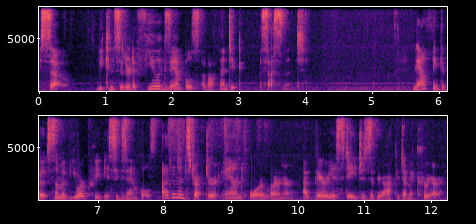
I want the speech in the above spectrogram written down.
So, we considered a few examples of authentic assessment. Now think about some of your previous examples as an instructor and or learner at various stages of your academic career.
